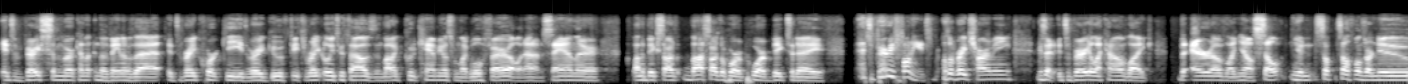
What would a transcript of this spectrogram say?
it's very similar kind of in the vein of that. It's very quirky, it's very goofy. It's very early 2000s. A lot of good cameos from like Will Ferrell and Adam Sandler. A lot of big stars, a lot of stars who are who are big today. It's very funny. It's also very charming. Like I said, it's very like kind of like the era of like you know cell you know cell, phones are new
